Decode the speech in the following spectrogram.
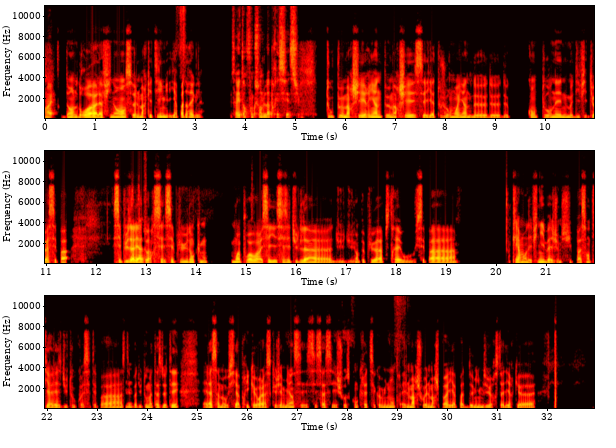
Ouais. Dans le droit, la finance, le marketing, il n'y a pas de règle. Ça va être en fonction de l'appréciation. Tout peut marcher, rien ne peut marcher, il y a toujours moyen de, de, contourner, de modifier. Tu vois, c'est pas, c'est plus aléatoire. C'est plus donc moi pour avoir essayé ces études-là, euh, du, du, un peu plus abstrait où c'est pas clairement défini, ben, je me suis pas senti à l'aise du tout. Quoi. C'était pas, c'était mmh. pas du tout ma tasse de thé. Et là, ça m'a aussi appris que voilà, ce que j'aime bien, c'est, ça, c'est les choses concrètes. C'est comme une montre. Elle marche ou elle marche pas. Il n'y a pas de demi-mesure. C'est-à-dire que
